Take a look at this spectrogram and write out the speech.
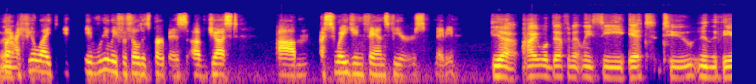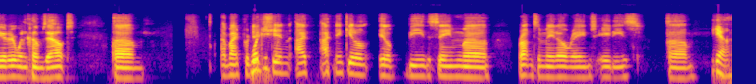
but I feel like it, it really fulfilled its purpose of just um, assuaging fans' fears, maybe. Yeah, I will definitely see it too in the theater when it comes out. Um, and my prediction, I I think it'll it'll be the same uh, Rotten Tomato range, eighties. Um, Yeah.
